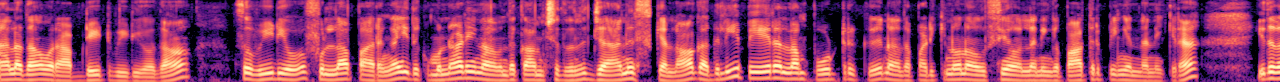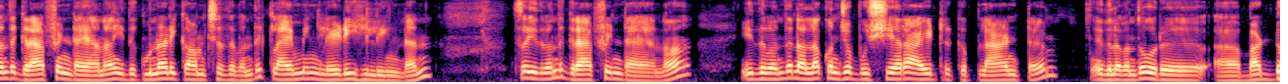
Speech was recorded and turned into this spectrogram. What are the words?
மேலே தான் ஒரு அப்டேட் வீடியோ தான். ஸோ வீடியோவை ஃபுல்லாக பாருங்கள் இதுக்கு முன்னாடி நான் வந்து காமிச்சது வந்து ஜானிஸ் கெலாக் அதுலேயே பேரெல்லாம் போட்டிருக்கு. நான் அதை படிக்கணும்னு அவசியம் இல்லை. நீங்கள் பார்த்துருப்பீங்கன்னு நினைக்கிறேன். இது வந்து கிராஃபின் டயானா இதுக்கு முன்னாடி காமிச்சது வந்து கிளைம்பிங் லேடி ஹில்லிங்டன் ஸோ இது வந்து கிராஃபின் டயானா இது வந்து நல்லா கொஞ்சம் புஷியராக ஆகிட்டுருக்கு பிளான்ட்டு இதில் வந்து ஒரு பட்டு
